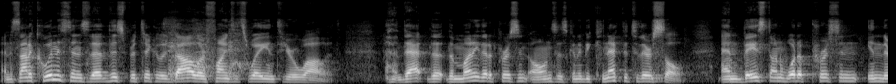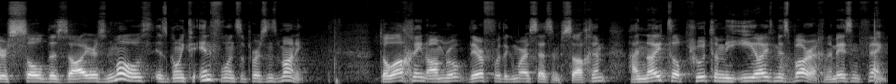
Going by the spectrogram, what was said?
And it's not a coincidence that this particular dollar finds its way into your wallet. That the, the money that a person owns is going to be connected to their soul. And based on what a person in their soul desires most is going to influence the person's money. Amru, therefore the Gemara says in Psachim, Hanaitel Pruta Mi'iyov Mizbarach, an amazing thing.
